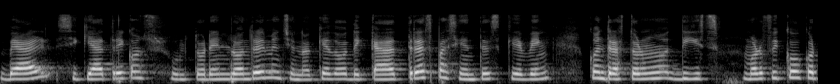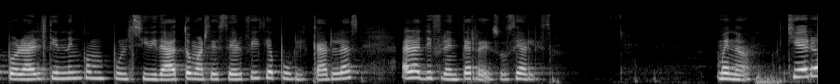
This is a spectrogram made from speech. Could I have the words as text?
Beal, psiquiatra y consultor en Londres, mencionó que dos de cada tres pacientes que ven con trastorno dismórfico corporal tienen compulsividad a tomarse selfies y a publicarlas a las diferentes redes sociales. Bueno, quiero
